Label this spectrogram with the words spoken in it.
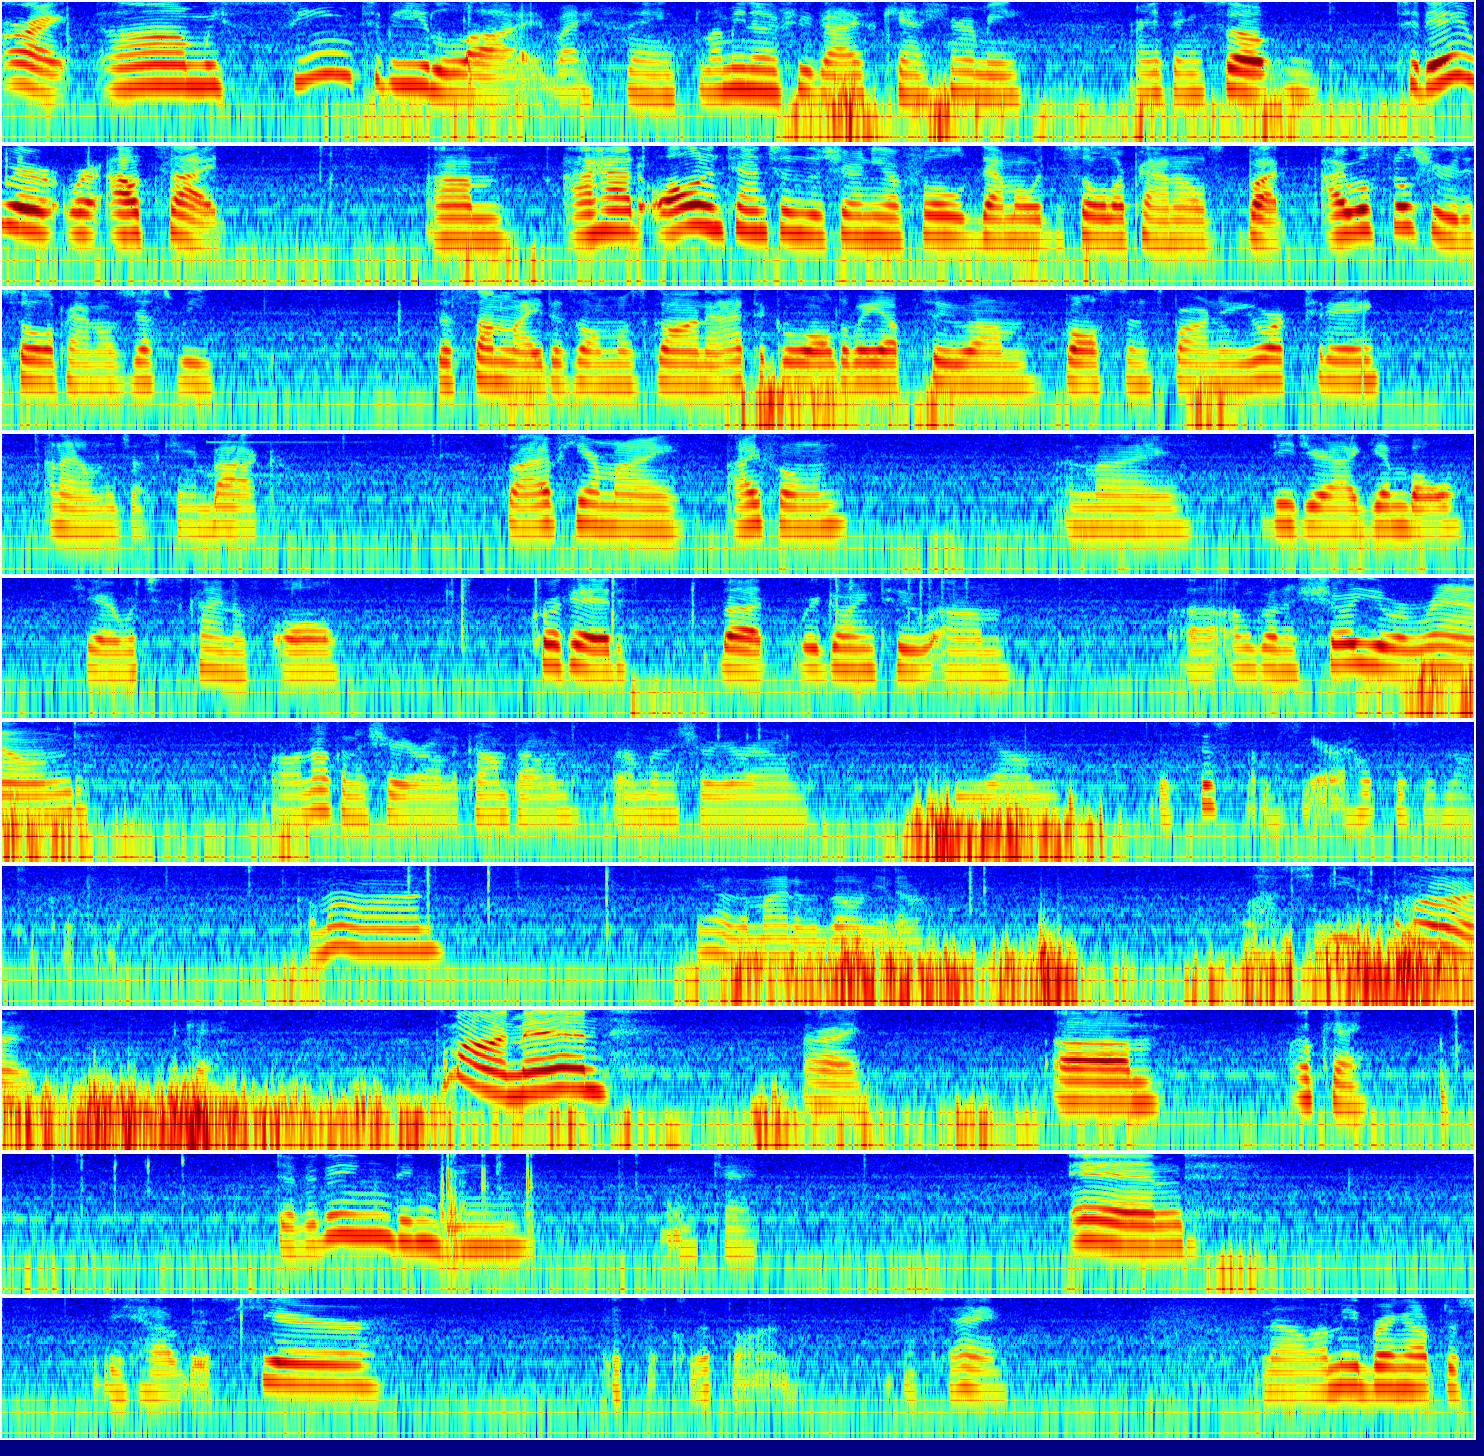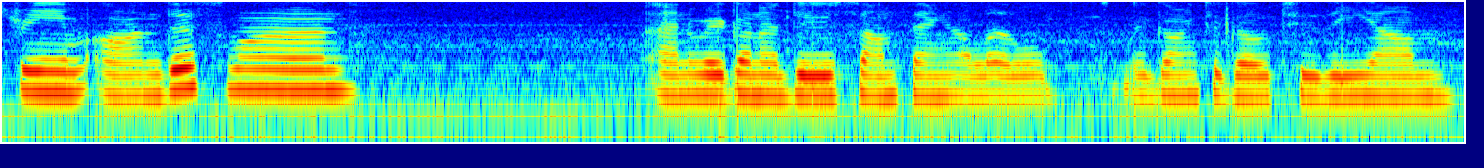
All right, um, we seem to be live, I think. Let me know if you guys can't hear me or anything. So today we're, we're outside. Um, I had all intentions of showing you a full demo with the solar panels, but I will still show you the solar panels, just we, the sunlight is almost gone. I had to go all the way up to um, Ballston Spa, New York today, and I only just came back. So I have here my iPhone and my DJI gimbal here, which is kind of all crooked, but we're going to, um, uh, I'm going to show you around, well, I'm not going to show you around the compound, but I'm going to show you around the, um, the system here. I hope this is not too crooked. Come on. He has a mind of his own, you know. Oh, jeez, come on. Okay. Come on, man. All right. Um, okay. Da -da ding ding ding. Okay. And we have this here. It's a clip-on. Okay. Now let me bring up the stream on this one. And we're gonna do something a little. We're going to go to the um,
